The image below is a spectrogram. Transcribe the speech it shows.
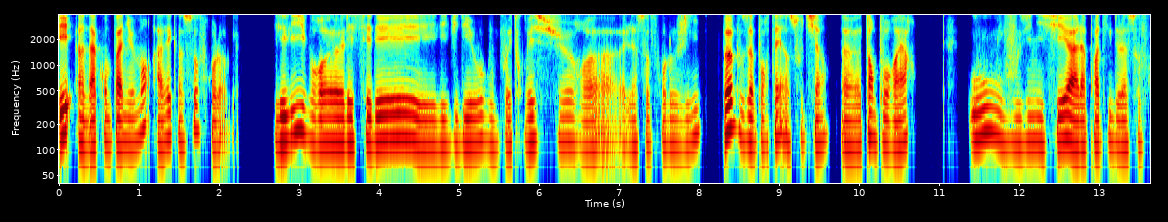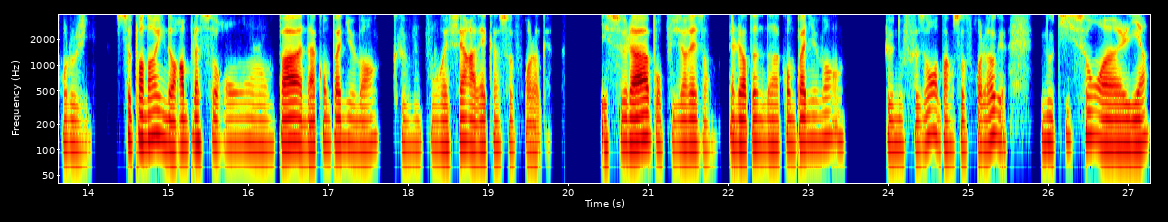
et un accompagnement avec un sophrologue? Les livres, les CD et les vidéos que vous pouvez trouver sur, la sophrologie peuvent vous apporter un soutien, temporaire ou vous initier à la pratique de la sophrologie. Cependant, ils ne remplaceront pas un accompagnement que vous pourrez faire avec un sophrologue. Et cela pour plusieurs raisons. Lors d'un accompagnement que nous faisons en tant que sophrologue, nous tissons un lien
